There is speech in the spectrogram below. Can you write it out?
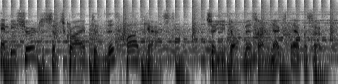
And be sure to subscribe to this podcast so you don't miss our next episode.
